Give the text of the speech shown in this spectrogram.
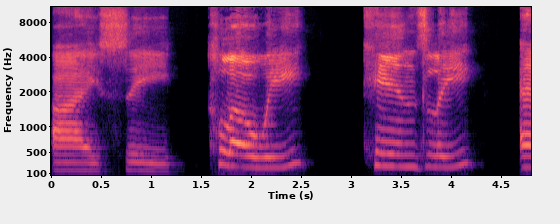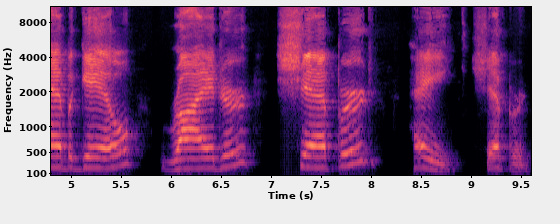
I see Chloe, Kinsley, Abigail, Ryder, Shepherd. Hey, Shepherd,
